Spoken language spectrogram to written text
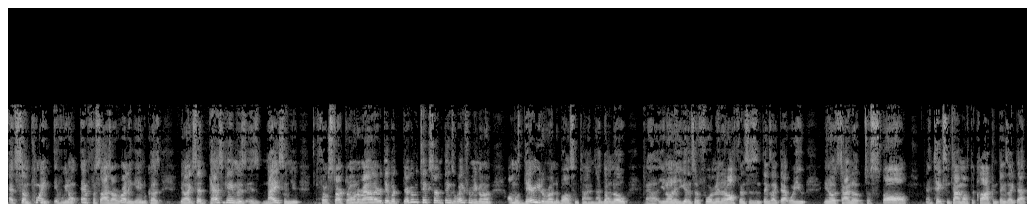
at some point if we don't emphasize our running game because, you know, like I said, passing game is, is nice and you throw, start throwing around everything, but they're going to take certain things away from you, going to almost dare you to run the ball sometimes. I don't know, uh, you know, and then you get into the four minute offenses and things like that where you, you know, it's time to, to stall and take some time off the clock and things like that.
